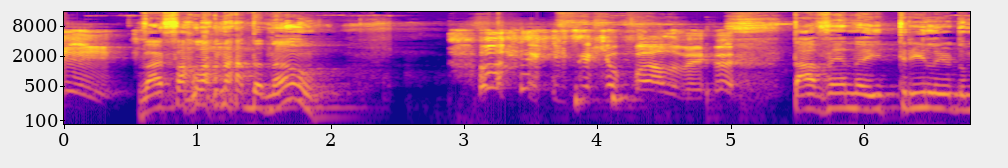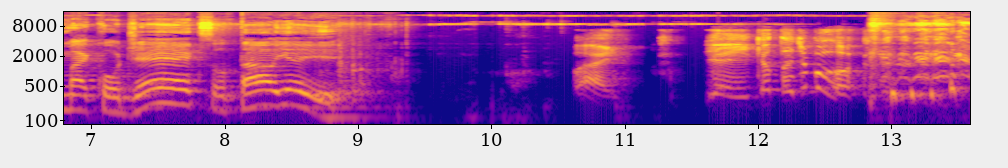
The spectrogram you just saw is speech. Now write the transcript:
E aí? Vai falar nada, não? O que, que eu falo, velho? Tá vendo aí thriller do Michael Jackson e tal, e aí? Vai. E aí que eu tô de boa.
